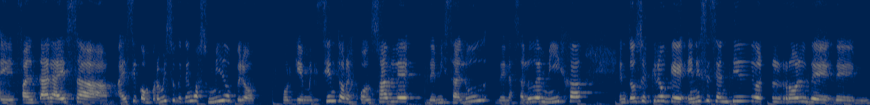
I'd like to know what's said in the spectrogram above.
eh, faltar a, esa, a ese compromiso que tengo asumido, pero porque me siento responsable de mi salud, de la salud de mi hija. Entonces creo que en ese sentido el rol de,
